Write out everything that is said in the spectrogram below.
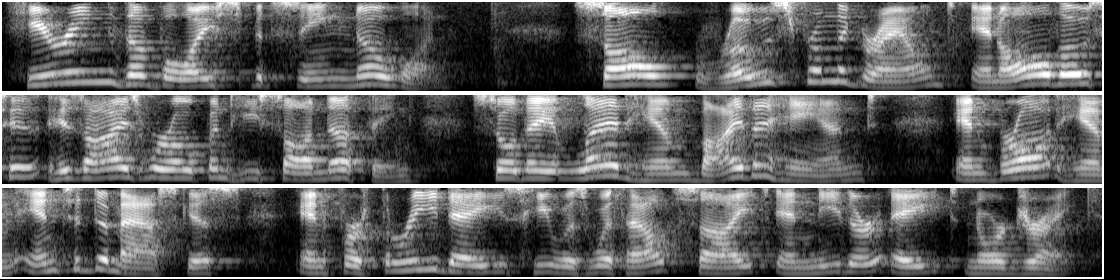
hearing the voice but seeing no one. Saul rose from the ground, and although his eyes were opened, he saw nothing. So they led him by the hand and brought him into Damascus, and for three days he was without sight, and neither ate nor drank.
